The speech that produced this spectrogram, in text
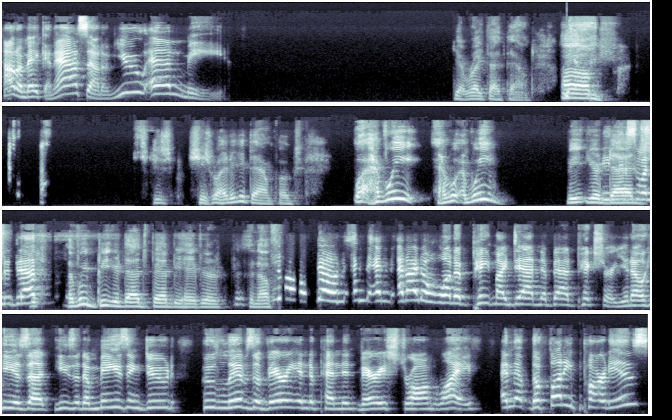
How to make an ass out of you and me. Yeah, write that down. Um, she's she's writing it down, folks. Well, have we have we, have we beat your beat dad's one to death? Have we beat your dad's bad behavior enough? No, no, and and and I don't want to paint my dad in a bad picture. You know, he is a he's an amazing dude who lives a very independent, very strong life. And the, the funny part is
